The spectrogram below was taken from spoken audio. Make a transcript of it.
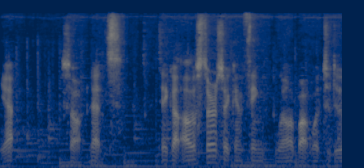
Yeah so let's take out Alistair so I can think well about what to do.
